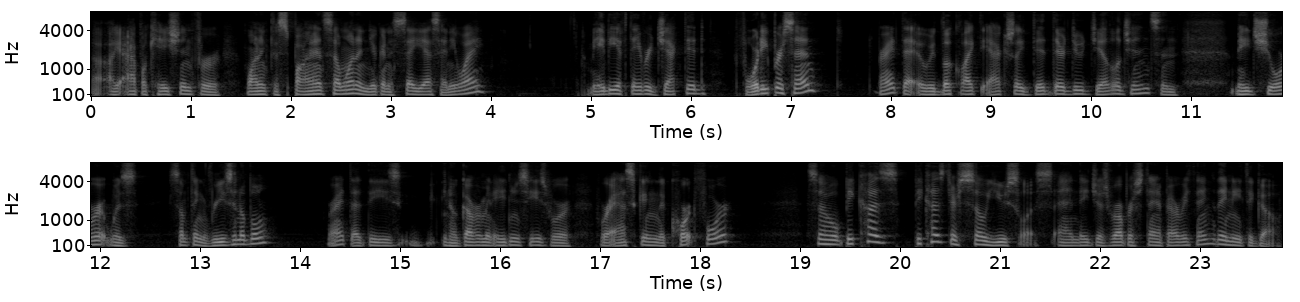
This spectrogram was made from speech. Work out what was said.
uh, application for wanting to spy on someone and you're going to say yes anyway? Maybe if they rejected 40%, right, that it would look like they actually did their due diligence and made sure it was something reasonable right? That these you know government agencies were were asking the court for. So because because they're so useless and they just rubber stamp everything, they need to go.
